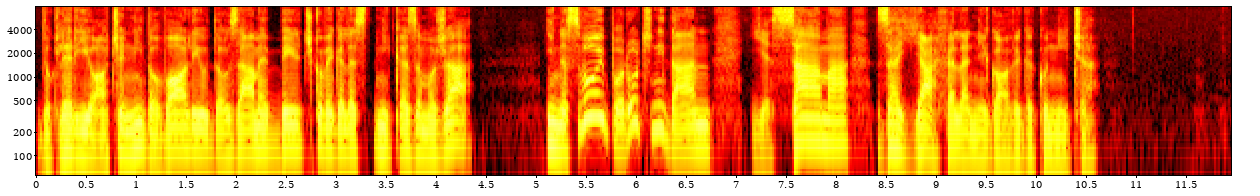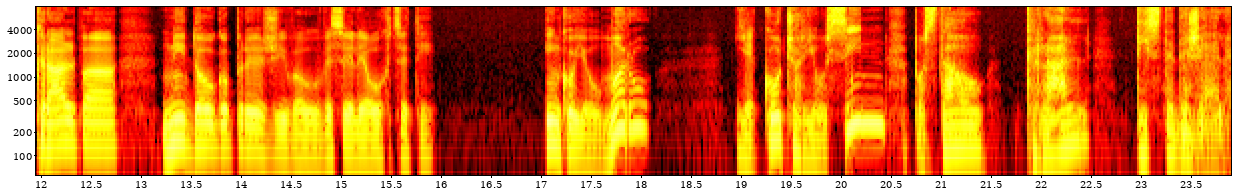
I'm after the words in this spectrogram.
dokler ji oče ni dovolil, da vzame belčkovega lastnika za moža. In na svoj poročni dan je sama zajahala njegovega koniča. Kralj pa ni dolgo preživel veselje ohceti. In ko je umrl, je kočarjev sin postal kralj tiste dežele.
